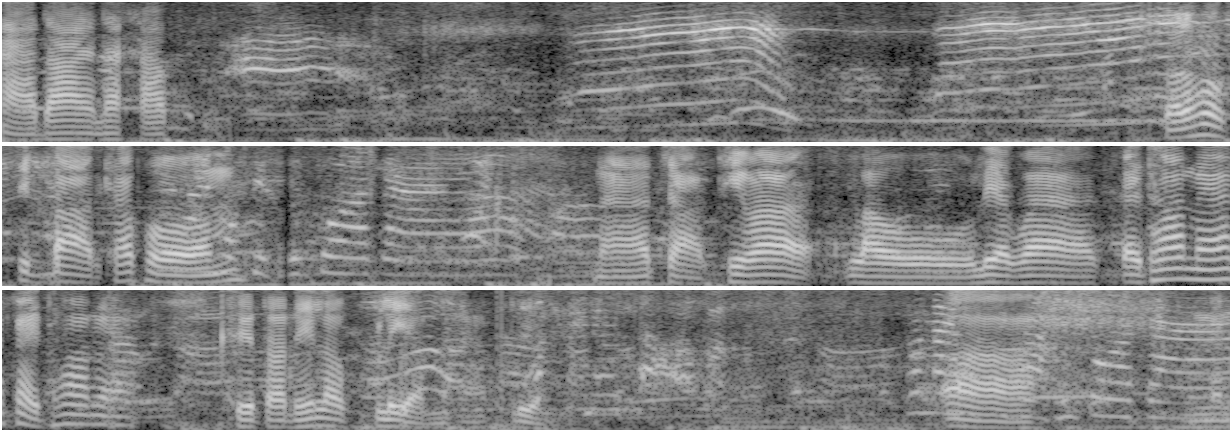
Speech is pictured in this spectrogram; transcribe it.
หาได้นะครับ ตัวละ60 บาทครับผม 60ทุกตัวจ้า นะจากที่ว่าเราเรียกว่าไก่ทอดนะไก่ทอดนะคือตอนนี้เราเปลี่ยนนะครับเปลี่ยนอ่ามัน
